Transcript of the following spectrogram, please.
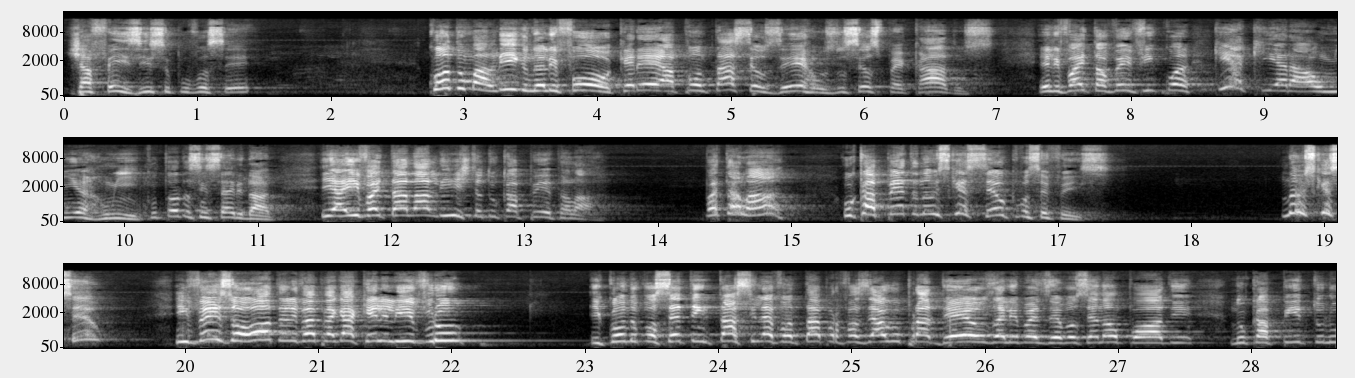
já fez isso por você. Quando o maligno ele for querer apontar seus erros, os seus pecados, ele vai talvez vir com a... quem aqui era a alminha ruim, com toda sinceridade. E aí vai estar lá a lista do capeta lá. Vai estar tá lá. O capeta não esqueceu o que você fez. Não esqueceu. Em vez ou outra ele vai pegar aquele livro e quando você tentar se levantar para fazer algo para Deus, ele vai dizer: você não pode. No capítulo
